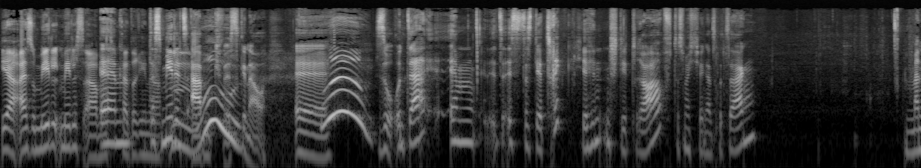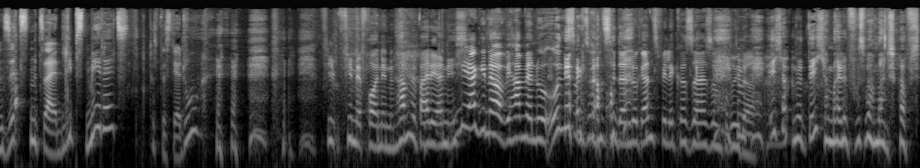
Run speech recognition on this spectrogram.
Ja, also Mädel, Mädelsabend, Ähm, Katharina. Das Mädelsabendquiz, wuh. genau. Äh, so, und da ähm, ist das der Trick. Hier hinten steht drauf, das möchte ich mir ganz kurz sagen. Man sitzt mit seinen liebsten Mädels, das bist ja du. viel, viel mehr Freundinnen haben wir beide ja nicht. Ja, genau. Wir haben ja nur uns und genau. sonst sind da nur ganz viele Cousins und Brüder. Ich habe nur dich und meine Fußballmannschaft.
